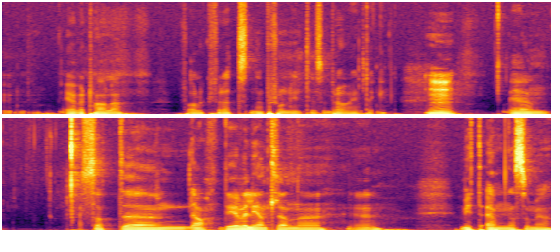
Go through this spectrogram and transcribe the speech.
eh, övertala folk för att den här personen inte är så bra helt enkelt. Mm. Ehm, så att, eh, ja, det är väl egentligen eh, mitt ämne som jag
